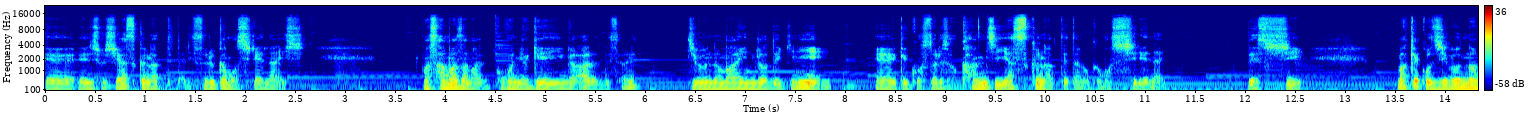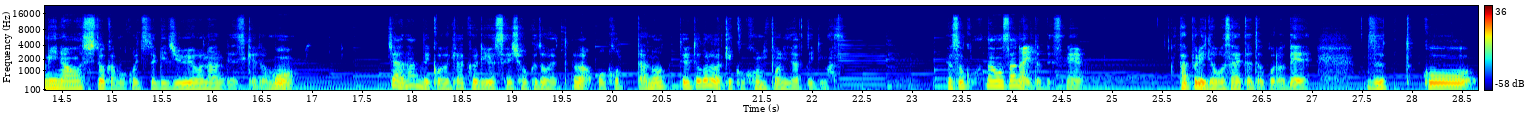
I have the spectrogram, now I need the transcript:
えー、炎症しやすくなってたりするかもしれないし、さまざ、まここには原因があるんですよね。自分のマインド的に、えー、結構ストレスを感じやすくなってたのかもしれないですし、まあ、結構自分の見直しとかもこういった時重要なんですけども、じゃあなんでこの逆流性食道炎というのが起こったのっていうところが結構根本になってきます。そこを直さないとですね、サプリで抑えたところで、ずっとこ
